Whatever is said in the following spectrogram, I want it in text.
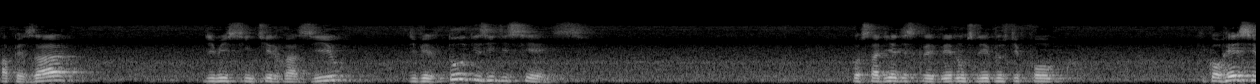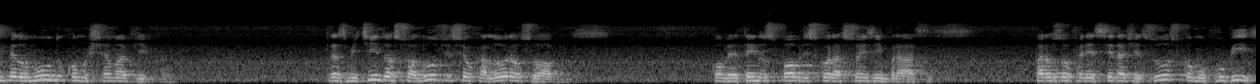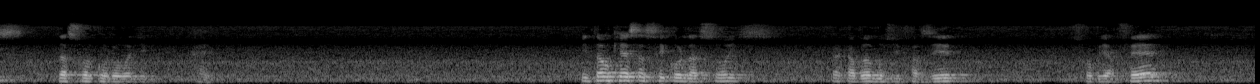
apesar de me sentir vazio de virtudes e de ciência. Gostaria de escrever uns livros de fogo que corressem pelo mundo como chama viva, transmitindo a sua luz e o seu calor aos homens convertendo os pobres corações em brasas, para os oferecer a Jesus como rubis da sua coroa de rei. Então, que essas recordações que acabamos de fazer sobre a fé,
